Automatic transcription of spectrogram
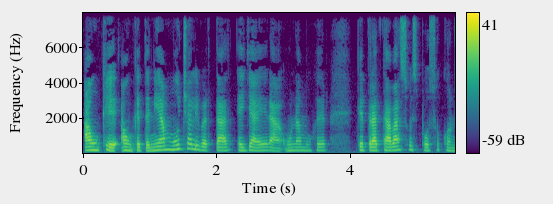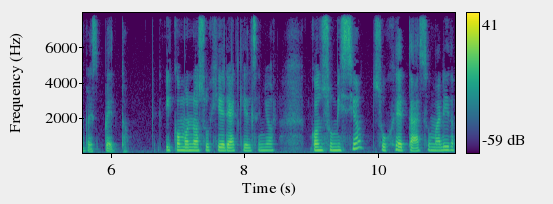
aunque, aunque tenía mucha libertad, ella era una mujer que trataba a su esposo con respeto y como nos sugiere aquí el Señor, con sumisión, sujeta a su marido.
